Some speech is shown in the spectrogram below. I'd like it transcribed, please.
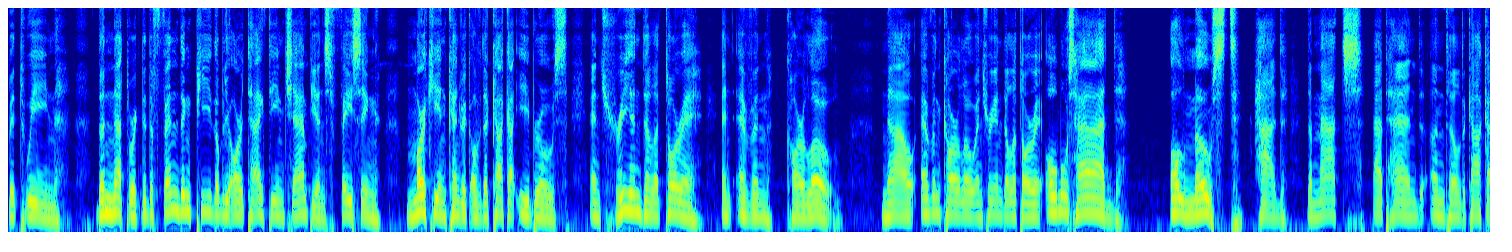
between the network, the defending PWR Tag Team Champions, facing Marky and Kendrick of the Kaka Bros and Trian De La Torre and Evan Carlo. Now, Evan Carlo and Trian De La Torre almost had, almost had the match at hand until the Kaka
